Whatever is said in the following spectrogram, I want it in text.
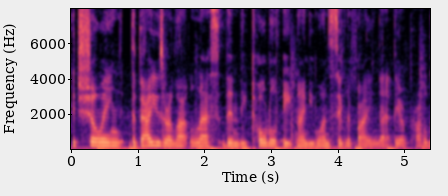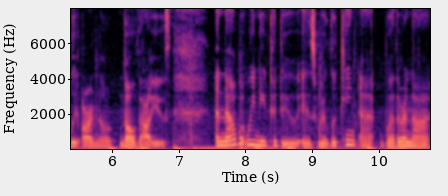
it's showing the values are a lot less than the total of 891, signifying that there probably are no null values. And now what we need to do is we're looking at whether or not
